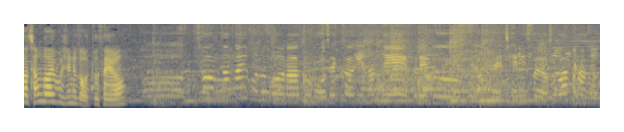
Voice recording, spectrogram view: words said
행사 참가해 보시니까 어떠세요? 어, 처음 참가해 보는 거라 좀 어색하긴 한데 그래도 네, 재밌어요. 소박하고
